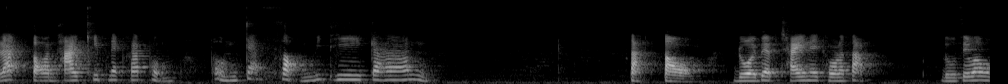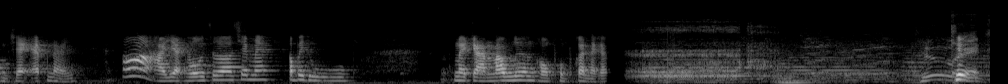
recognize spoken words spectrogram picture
และตอนท้ายคลิปนะครับ ผมผมจะสอนวิธีการ ตัดต่อโดยแบบใช้ในโทรศัพท์ ดูซิว่าผมใช้แอปไหนอ่าอยากรู้ใช่ไหมก็ไปดู ในการเล่าเรื่องของผมก่อนนะครับ Too Ki- late.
